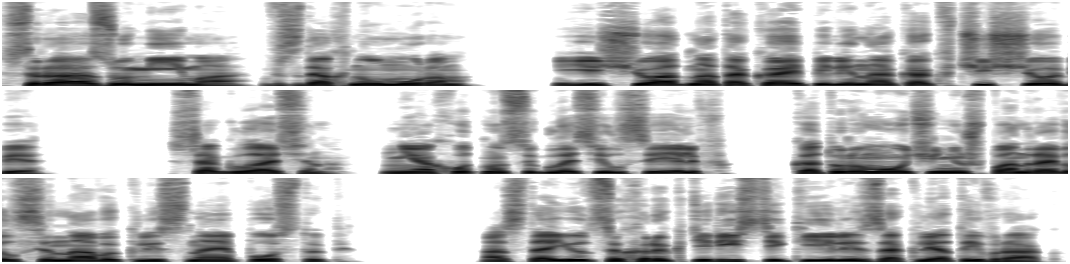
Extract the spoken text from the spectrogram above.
«Сразу мимо», — вздохнул Муром. «Еще одна такая пелена, как в Чищобе?» «Согласен», — неохотно согласился эльф, которому очень уж понравился навык «Лесная поступь». Остаются характеристики или заклятый враг.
